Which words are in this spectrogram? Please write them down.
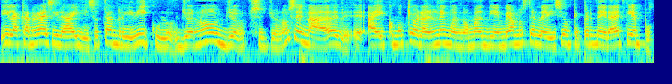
y la carne va a decir, ay, eso tan ridículo, yo no, yo, yo no sé nada, hay como que orar en lenguas, no, más bien veamos televisión, que perderá de tiempo,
